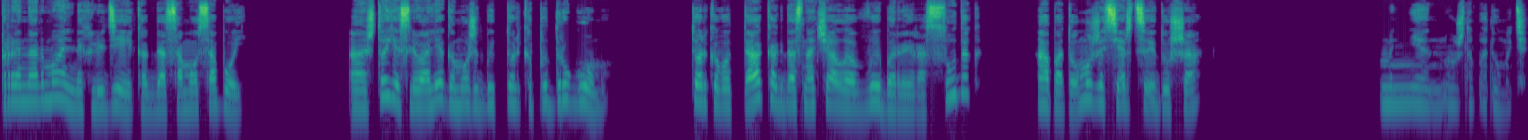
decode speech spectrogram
про нормальных людей, когда само собой. А что, если у Олега может быть только по-другому? Только вот так, когда сначала выбор и рассудок, а потом уже сердце и душа? «Мне нужно подумать»,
